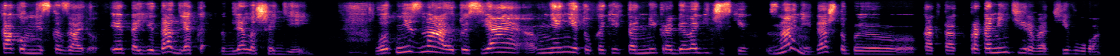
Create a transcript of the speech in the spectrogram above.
как он мне сказал, это еда для, для лошадей. Вот не знаю, то есть я, у меня нету каких-то микробиологических знаний, да, чтобы как-то прокомментировать его.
